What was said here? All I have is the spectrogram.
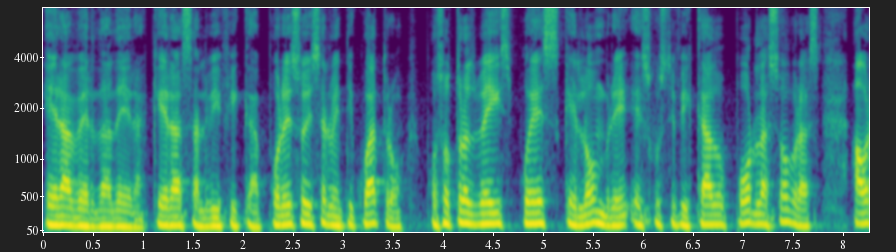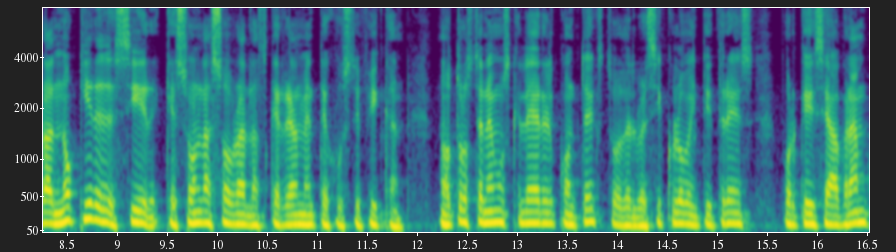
era verdadera, que era salvífica. Por eso dice el 24, vosotros veis pues que el hombre es justificado por las obras. Ahora no quiere decir que son las obras las que realmente justifican. Nosotros tenemos que leer el contexto del versículo 23 porque dice, Abraham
